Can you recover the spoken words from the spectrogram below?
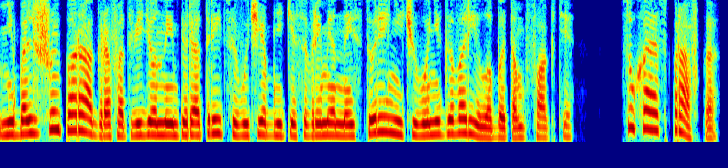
Небольшой параграф, отведенный императрице в учебнике современной истории, ничего не говорил об этом факте. Сухая справка.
